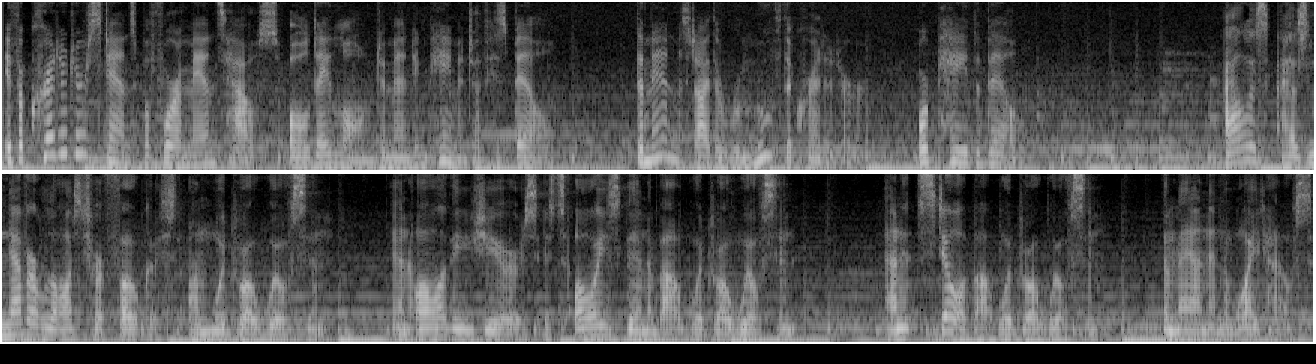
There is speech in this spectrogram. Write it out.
If a creditor stands before a man's house all day long demanding payment of his bill, the man must either remove the creditor or pay the bill. Alice has never lost her focus on Woodrow Wilson. In all these years, it's always been about Woodrow Wilson. And it's still about Woodrow Wilson, the man in the White House.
